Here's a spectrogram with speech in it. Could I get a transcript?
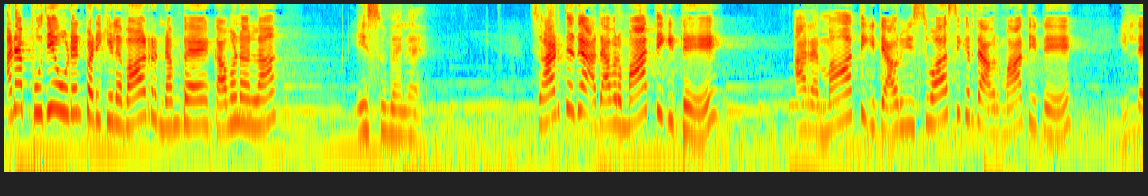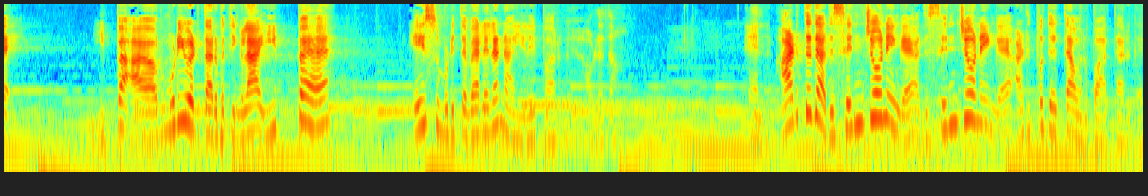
ஆனா புதிய உடன்படிக்கையில வாழ்ற நம்ப கவனம் எல்லாம் இயேசு மேல. அடுத்தது அதை அவர் மாத்திக்கிட்டு அவரை மாத்திக்கிட்டு அவர் விசுவாசிக்கிறத அவர் மாத்திட்டு இல்லை இப்போ அவர் முடிவு எடுத்தார் பார்த்தீங்களா இப்போ இயேசு முடித்த வேலையில் நான் இழைப்பாருங்க அவ்வளோதான் அடுத்தது அது செஞ்சோனேங்க அது செஞ்சோனேங்க அற்புதத்தை அவர் பார்த்தாருங்க.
